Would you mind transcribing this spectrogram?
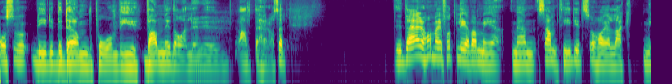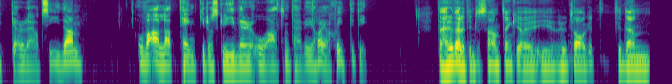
Och så blir du bedömd på om vi vann idag eller allt det här. Så att, det där har man ju fått leva med, men samtidigt så har jag lagt mycket av det där åt sidan. Och vad alla tänker och skriver och allt sånt här, det har jag skitit i. Det här är väldigt intressant, tänker jag, i i överhuvudtaget till den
